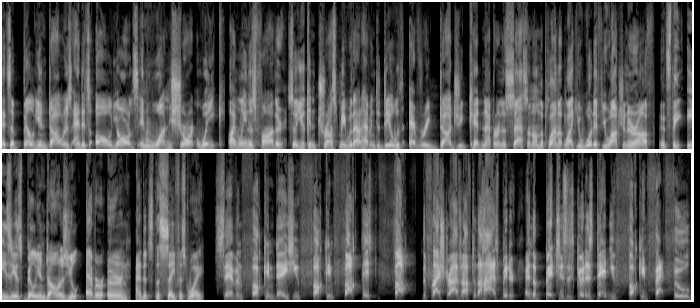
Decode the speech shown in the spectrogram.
It's a billion dollars, and it's all yours in one short week. I'm Lena's father, so you can trust me without having to deal with every dodgy kidnapper and assassin on the planet like you would if you auction her off. It's the easiest billion dollars you'll ever earn, and it's the safest way. Seven fucking days, you fucking fuck this fuck. The flash drive's off to the highest bidder, and the bitch is as good as dead, you fucking fat fool.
